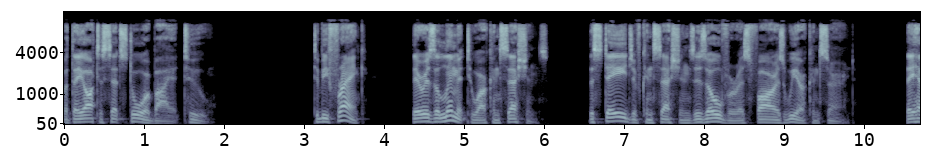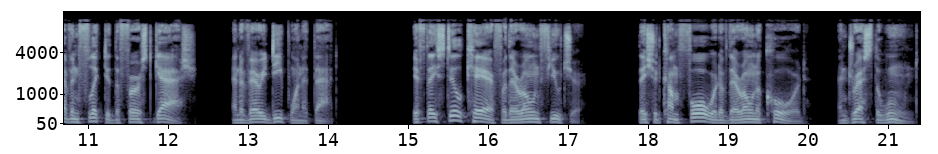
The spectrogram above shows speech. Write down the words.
but they ought to set store by it too. To be frank, there is a limit to our concessions. The stage of concessions is over as far as we are concerned. They have inflicted the first gash, and a very deep one at that. If they still care for their own future, they should come forward of their own accord and dress the wound.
